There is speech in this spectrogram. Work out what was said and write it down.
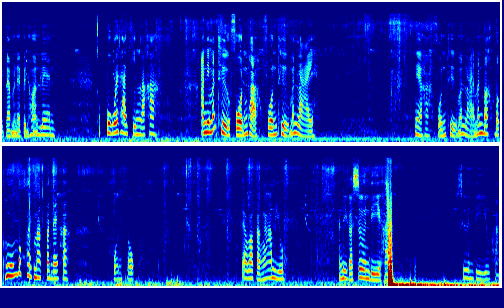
กดำอันใดเป็นฮอนแลนด์ก็ปลูกไว้ทากินละค่ะ อันนี้มันถือฝนค่ะ ฝนถือมันหลาย เนี่ยค่ะ ฝนถือมันหลายมันบักบักฮุงบ่ค่อยมักปันใดค่ะ ฝนตก แต่ว่าก็งามอยู่ อันนี้ก็ซื่นดีค่ะ ซื่นดีอยู่ค่ะ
